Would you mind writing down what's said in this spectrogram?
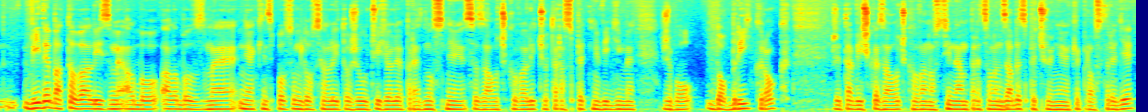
vydebatovali sme alebo, alebo sme nejakým spôsobom dosiahli to, že učiteľia prednostne sa zaočkovali, čo teraz spätne vidíme, že bol dobrý krok, že tá výška zaočkovanosti nám predsa len zabezpečuje nejaké prostredie.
